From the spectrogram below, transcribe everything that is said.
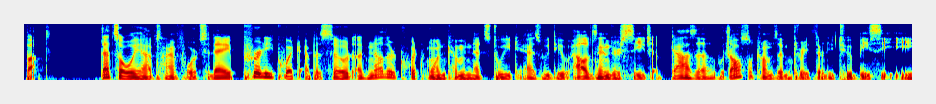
But that's all we have time for today. Pretty quick episode. Another quick one coming next week as we do Alexander's Siege of Gaza, which also comes in 332 BCE.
